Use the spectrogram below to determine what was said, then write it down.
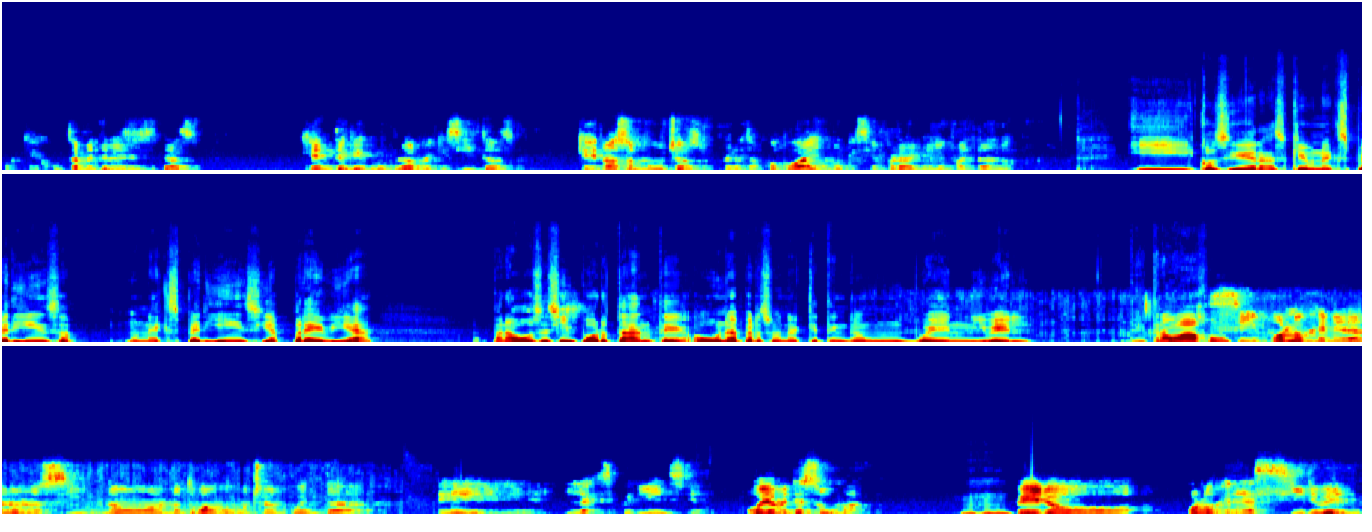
porque justamente necesitas gente que cumpla los requisitos, que no son muchos, pero tampoco hay, porque siempre a alguien le falta algo. ¿Y consideras que una experiencia, una experiencia previa para vos es importante o una persona que tenga un buen nivel de trabajo? Sí, por lo general no, no, no tomamos mucho en cuenta eh, la experiencia. Obviamente suma, pero por lo general sirven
